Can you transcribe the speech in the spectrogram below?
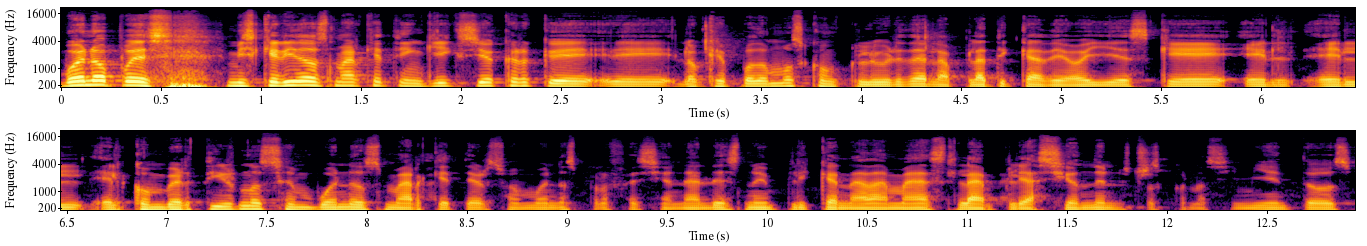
Bueno, pues mis queridos marketing geeks, yo creo que eh, lo que podemos concluir de la plática de hoy es que el, convertirnos en buenos marketers o en buenos profesionales no implica nada más la ampliación de nuestros conocimientos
